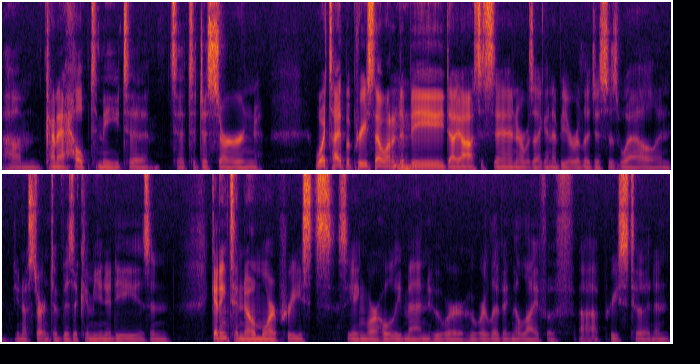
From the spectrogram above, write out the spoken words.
um, kind of helped me to to to discern what type of priest I wanted to be, diocesan, or was I going to be a religious as well? And you know, starting to visit communities and getting to know more priests, seeing more holy men who were who were living the life of uh, priesthood, and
